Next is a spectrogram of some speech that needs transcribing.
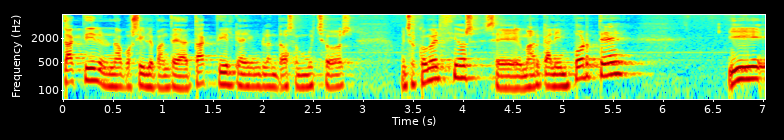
táctil, en una posible pantalla táctil que hay implantados en muchos, muchos comercios, se marca el importe y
